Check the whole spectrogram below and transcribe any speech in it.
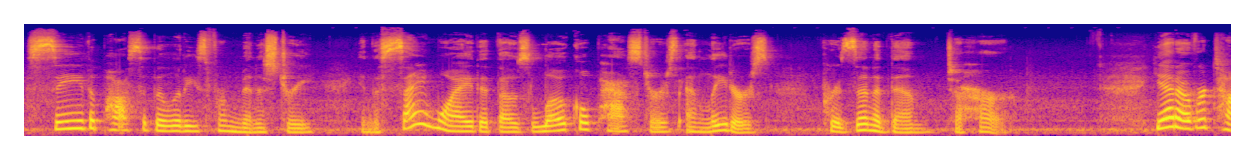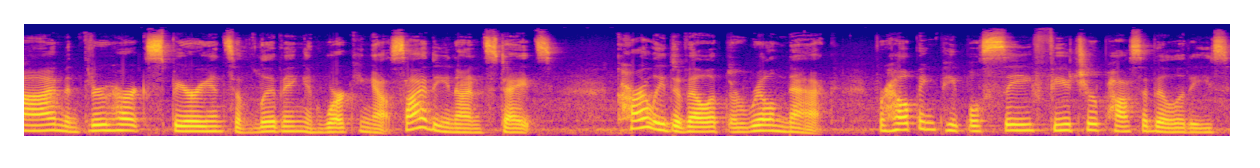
see the possibilities for ministry in the same way that those local pastors and leaders presented them to her. Yet, over time and through her experience of living and working outside the United States, Carly developed a real knack for helping people see future possibilities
